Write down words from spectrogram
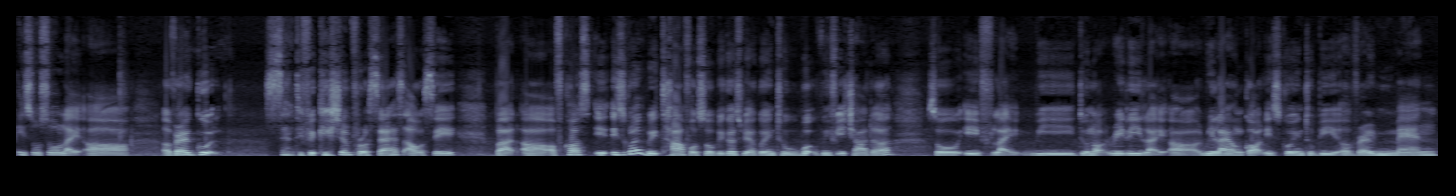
it's also like uh, a very good sanctification process I would say. But uh, of course it, it's going to be tough also because we are going to work with each other. So if like we do not really like uh, rely on God it's going to be a very man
